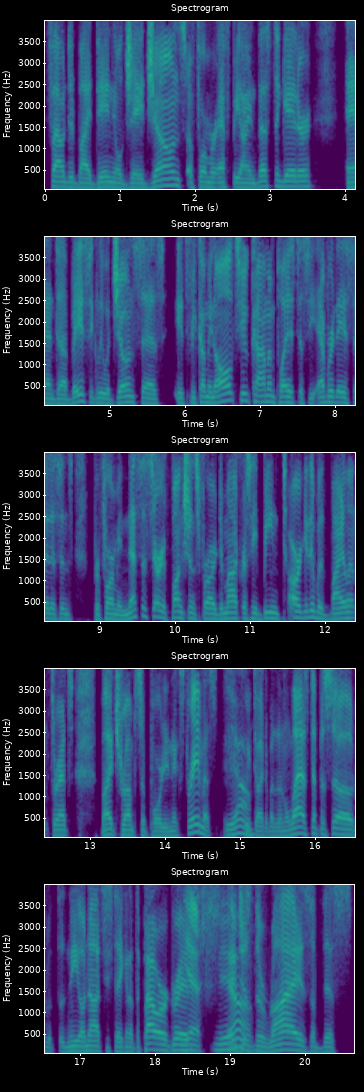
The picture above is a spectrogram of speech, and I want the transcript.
founded by Daniel J. Jones, a former FBI investigator. And uh, basically, what Jones says, it's becoming all too commonplace to see everyday citizens performing necessary functions for our democracy being targeted with violent threats by Trump supporting extremists. Yeah. We talked about it in the last episode with the neo Nazis taking out the power grids Yes. Yeah. and just the rise of this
